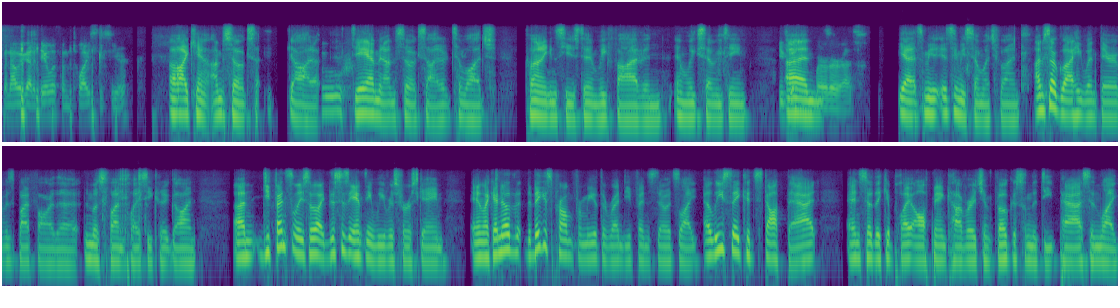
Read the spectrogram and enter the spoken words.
but now we got to deal with him twice this year. Oh, I can't. I'm so excited. God, damn it! I'm so excited to watch Clowney against Houston week five and, and week 17. He's gonna Um, murder us. Yeah, it's me. It's gonna be so much fun. I'm so glad he went there. It was by far the the most fun place he could have gone. Um, defensively, so like this is Anthony Weaver's first game, and like I know that the biggest problem for me with the run defense though, it's like at least they could stop that, and so they could play off man coverage and focus on the deep pass and like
